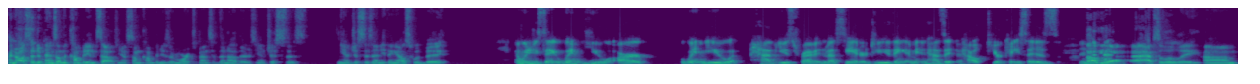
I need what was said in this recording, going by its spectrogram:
And it also depends on the company themselves. You know, some companies are more expensive than others, you know, just as, you know, just as anything else would be. And would you say when you are when you have used private investigator do you think i mean has it helped your cases? Oh yeah absolutely. Um,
